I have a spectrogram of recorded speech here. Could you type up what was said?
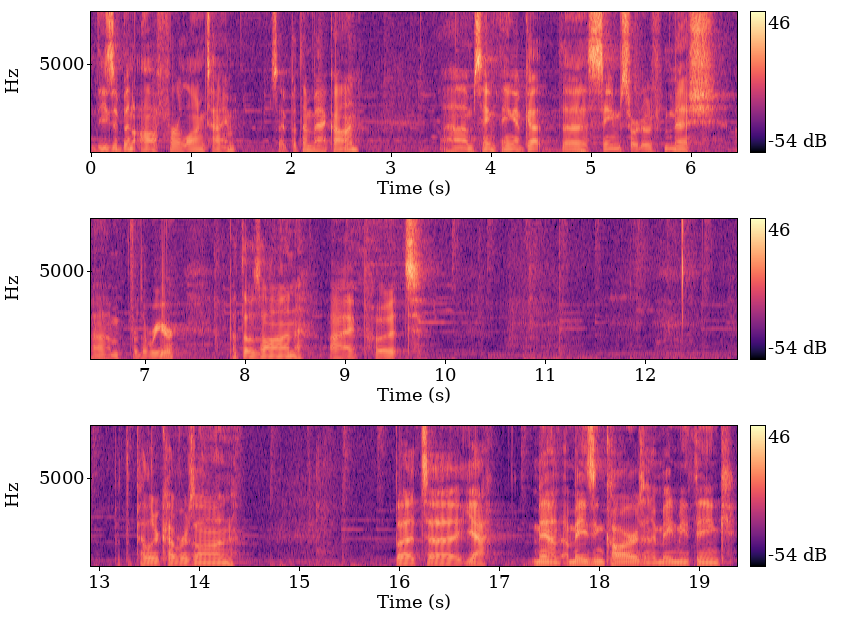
these have been off for a long time, so I put them back on. Um, same thing, I've got the same sort of mesh um, for the rear. Put those on. I put put the pillar covers on. But uh, yeah, man, amazing cars, and it made me think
